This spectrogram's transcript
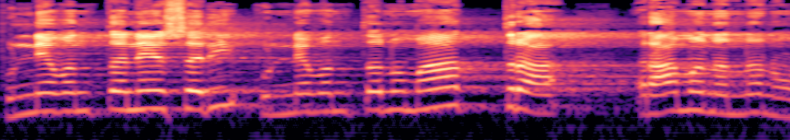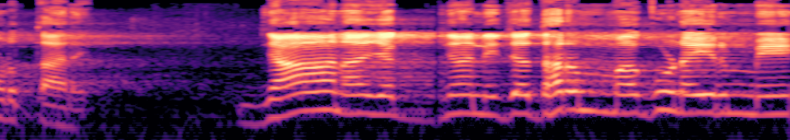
ಪುಣ್ಯವಂತನೇ ಸರಿ, ಪುಣ್ಯವಂತನು ಮಾತ್ರ ರಾಮನನ್ನು ನೋಡುತ್ತಾರೆ. ಜ್ಞಾನ ಯಜ್ಞ ನಿಜ ಧರ್ಮ ಗುಣೈರ್ಮೆ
